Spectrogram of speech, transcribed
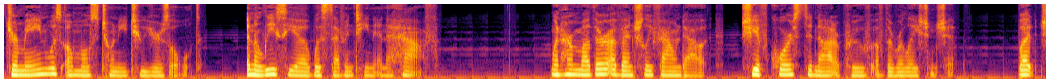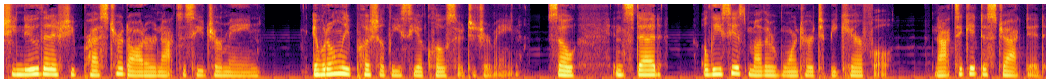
Jermaine was almost 22 years old, and Alyssiah was 17 and a half. When her mother eventually found out, she of course did not approve of the relationship. But she knew that if she pressed her daughter not to see Jermaine, it would only push Alyssiah closer to Jermaine. So instead, Alyssiah's mother warned her to be careful, not to get distracted,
